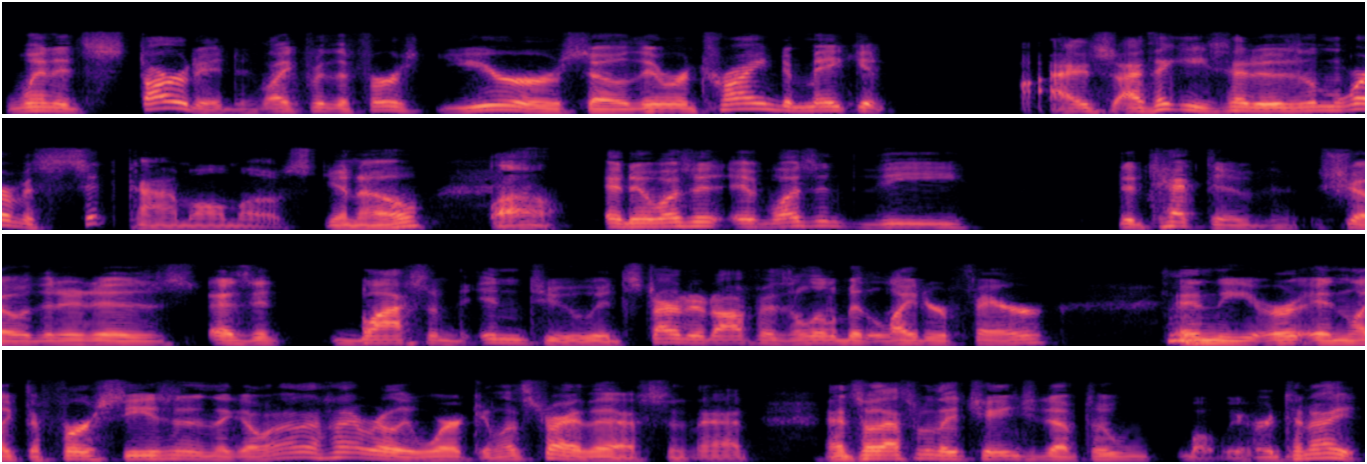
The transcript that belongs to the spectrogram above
when it started, like for the first year or so, they were trying to make it. I, I think he said it was more of a sitcom almost, you know. Wow. And it wasn't. It wasn't the detective show that it is as it blossomed into. It started off as a little bit lighter fare Hmm. in the in like the first season, and they go, "Well, that's not really working. Let's try this and that." And so that's when they changed it up to what we heard tonight.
